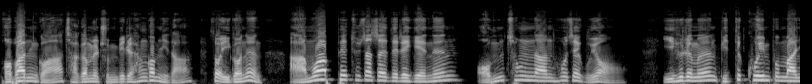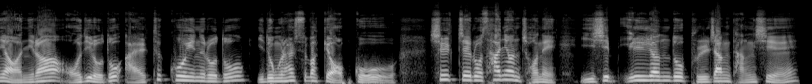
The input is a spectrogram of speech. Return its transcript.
법안과 자금을 준비를 한 겁니다. 그래서 이거는 암호화폐 투자자들에게는 엄청난 호재고요. 이 흐름은 비트코인뿐만이 아니라 어디로도 알트코인으로도 이동을 할 수밖에 없고 실제로 4년 전에 21년도 불장 당시에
